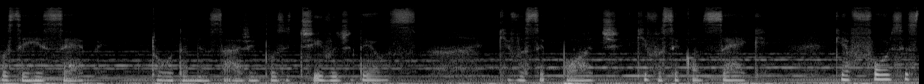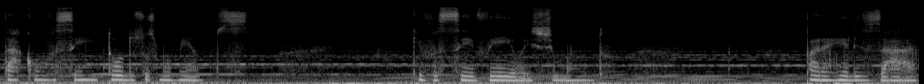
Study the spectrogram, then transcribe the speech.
você recebe toda a mensagem positiva de Deus que você pode, que você consegue, que a força está com você em todos os momentos, que você veio a este mundo para realizar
